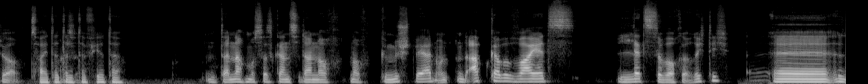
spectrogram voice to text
Ja. 2., 3., Also- 4. Und danach muss das Ganze dann noch, noch gemischt werden. Und, und Abgabe war jetzt letzte Woche, richtig? Äh,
